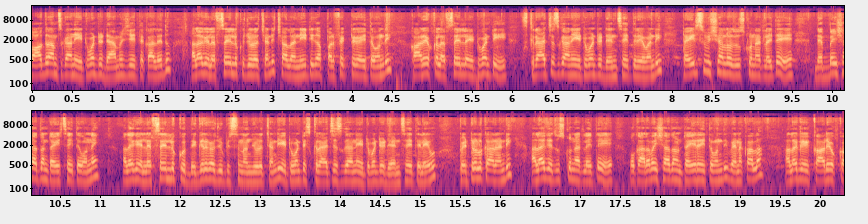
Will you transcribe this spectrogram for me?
ఫాగ్ ల్యాంప్స్ కానీ ఎటువంటి డ్యామేజ్ అయితే కాలేదు. అలాగే లెఫ్ట్ సైడ్ లుక్ చూడొచ్చండి. చాలా నీట్గా పర్ఫెక్ట్గా అయితే ఉంది. కార్ యొక్క లెఫ్ట్ సైడ్లో ఎటువంటి స్క్రాచెస్ కానీ ఎటువంటి డెన్స్ అయితే లేవండి. టైర్స్ విషయంలో చూసుకున్నట్లయితే డెబ్బై శాతం టైర్స్ అయితే ఉన్నాయి. అలాగే లెఫ్ట్ సైడ్ లుక్ దగ్గరగా చూపిస్తున్నాను చూడొచ్చండి. ఎటువంటి స్క్రాచెస్ కానీ ఎటువంటి డెన్స్ అయితే లేవు. పెట్రోల్ కార్ అండి. అలాగే చూసుకున్నట్లయితే ఒక అరవై శాతం టైర్ అయితే ఉంది వెనకాల. అలాగే కార్ యొక్క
